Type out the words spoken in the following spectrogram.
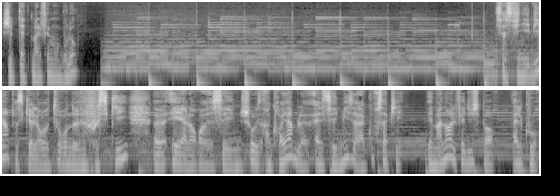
J'ai peut-être mal fait mon boulot. Ça se finit bien parce qu'elle retourne au ski. et alors, c'est une chose incroyable, elle s'est mise à la course à pied. Et maintenant, elle fait du sport. Elle court.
